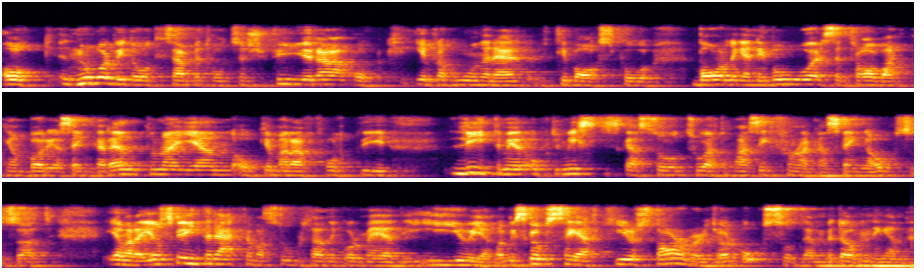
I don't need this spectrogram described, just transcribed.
Och når vi då till exempel 2024 och inflationen är tillbaks på vanliga nivåer, centralbanken kan börja sänka räntorna igen och jag menar, folk blir lite mer optimistiska så tror jag att de här siffrorna kan svänga också. Så att, jag, menar, jag skulle inte räkna med att Storbritannien går med i EU igen. Och vi ska också säga att Keir Starmer gör också den bedömningen.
